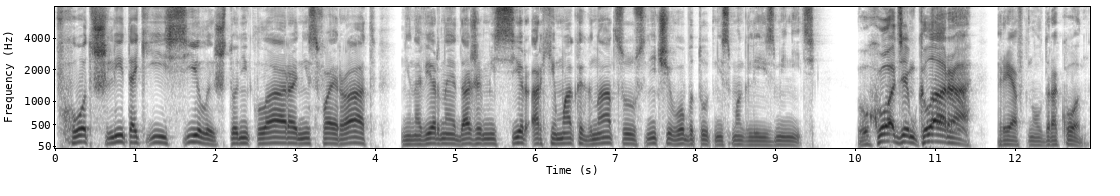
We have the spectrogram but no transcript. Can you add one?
В ход шли такие силы, что ни Клара, ни Сфайрат, ни, наверное, даже мессир Архимаг Игнациус ничего бы тут не смогли изменить. «Уходим, Клара!» — рявкнул дракон.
